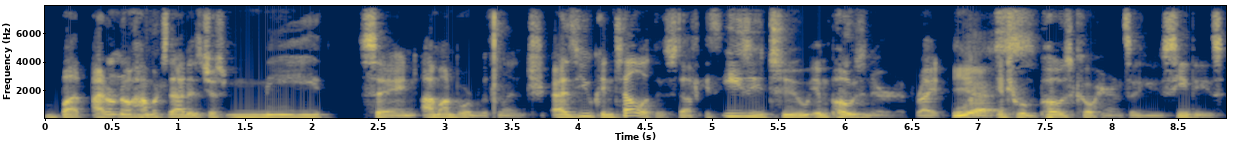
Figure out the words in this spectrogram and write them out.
but I don't know how much that is just me saying I'm on board with Lynch. As you can tell with this stuff, it's easy to impose narrative, right? yes. And to impose coherence as you see these.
